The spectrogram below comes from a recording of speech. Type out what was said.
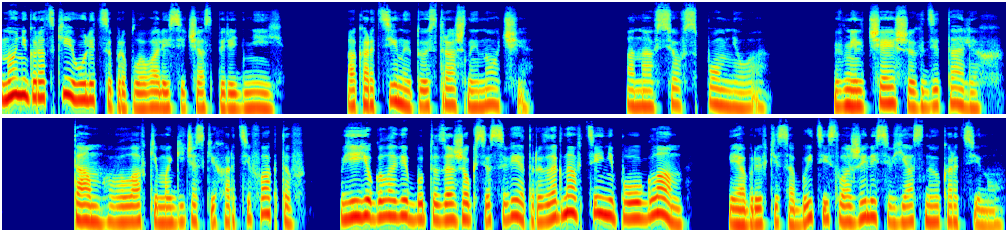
Но не городские улицы проплывали сейчас перед ней, а картины той страшной ночи. Она все вспомнила. В мельчайших деталях. Там, в лавке магических артефактов, в ее голове будто зажегся свет, разогнав тени по углам, и обрывки событий сложились в ясную картину.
